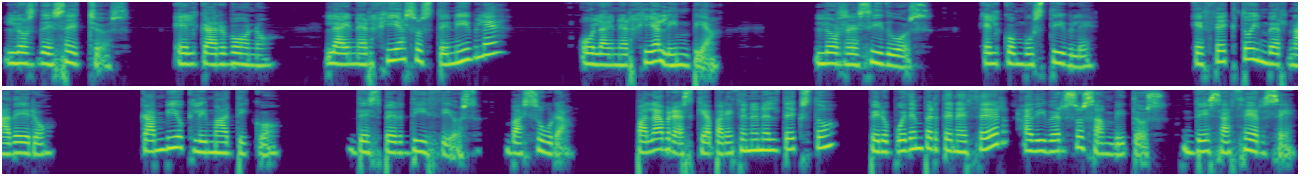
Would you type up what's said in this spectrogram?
los desechos, el carbono, la energía sostenible o la energía limpia, los residuos, el combustible, efecto invernadero, cambio climático, desperdicios, basura, palabras que aparecen en el texto pero pueden pertenecer a diversos ámbitos. Deshacerse,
